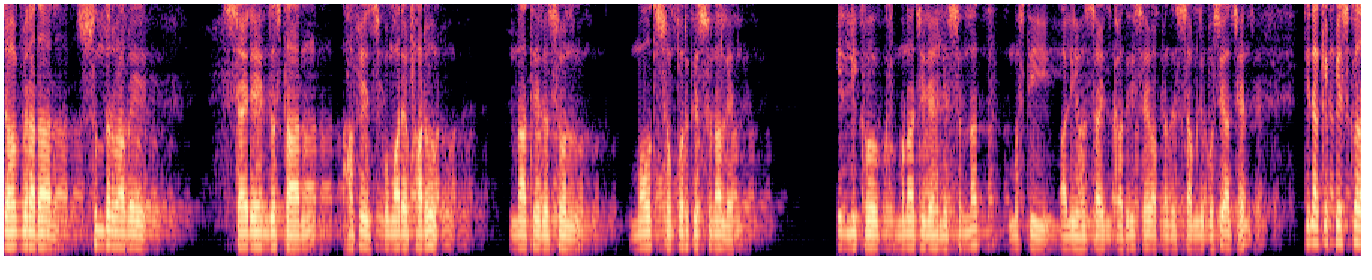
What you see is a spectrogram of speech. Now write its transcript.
জহক বিরাদার সুন্দরভাবে শায়রে হিন্দুস্তান হাফিজ উমারে ফারুক নাথে রসুল মৌত সম্পর্কে শোনালেন। এর লেখক মোনাজির আহলে সুন্নাত মুফতি আলী হোসাইন কাদরি সাহেব আপনাদের সামনে বসে আছেন। তিনাকে পেশ করার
